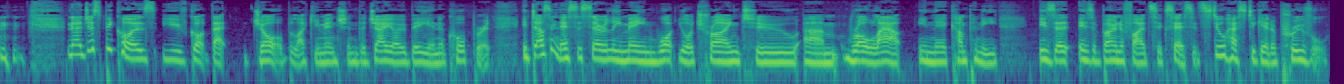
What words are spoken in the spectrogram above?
now, just because you've got that job, like you mentioned, the job in a corporate, it doesn't necessarily mean what you're trying to um, roll out in their company is a is a bona fide success. It still has to get approval.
